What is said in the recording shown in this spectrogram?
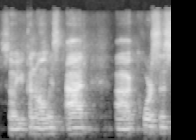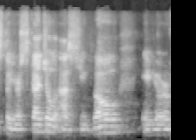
So you can always add uh, courses to your schedule as you go. If you're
